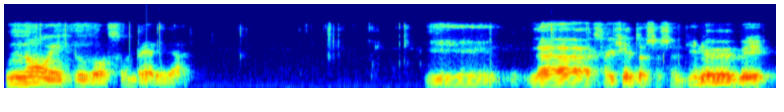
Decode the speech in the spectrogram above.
no es dudoso en realidad. Y la 669b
